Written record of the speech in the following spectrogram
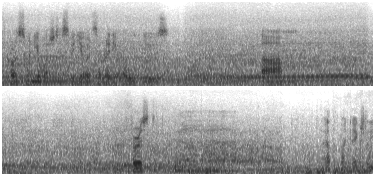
Of course, when you watch this video, it's already old news. Um, first... That went actually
